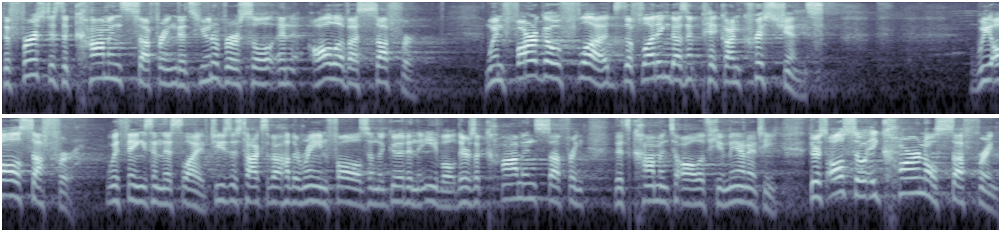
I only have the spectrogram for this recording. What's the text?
The first is the common suffering that's universal and all of us suffer. When Fargo floods, the flooding doesn't pick on Christians. We all suffer with things in this life. Jesus talks about how the rain falls on the good and the evil. There's a common suffering that's common to all of humanity. There's also a carnal suffering,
